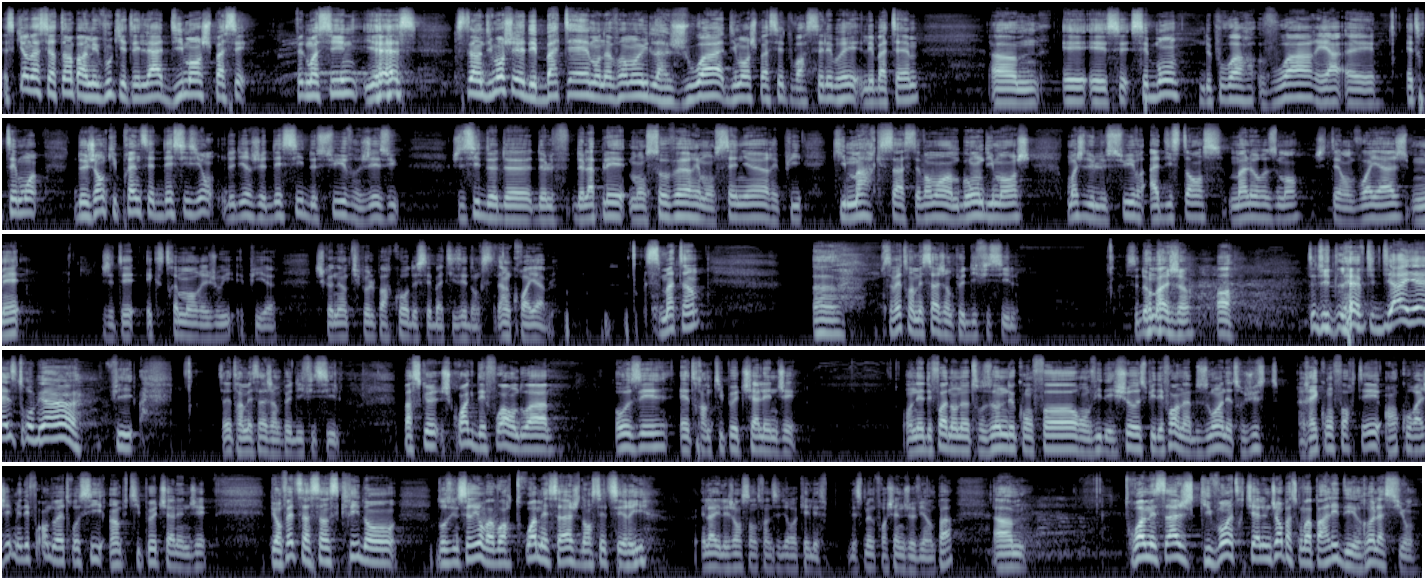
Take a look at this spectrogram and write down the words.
Est-ce qu'il y en a certains parmi vous qui étaient là dimanche passé? Faites-moi signe, yes. C'était un dimanche où il y avait des baptêmes, on a vraiment eu de la joie dimanche passé de pouvoir célébrer les baptêmes. Euh, et, c'est bon de pouvoir voir et, être témoin de gens qui prennent cette décision de dire je décide de suivre Jésus. Je décide de, de, de, de l'appeler mon sauveur et mon Seigneur et puis qui marque ça. C'était vraiment un bon dimanche. Moi j'ai dû le suivre à distance malheureusement. J'étais en voyage mais j'étais extrêmement réjoui. Et puis, euh, je connais un petit peu le parcours de ces baptisés, donc c'est incroyable. Ce matin, euh, ça va être un message un peu difficile. C'est dommage, hein oh. Tu te lèves, tu te dis, ah yes, trop bien. Puis, ça va être un message un peu difficile. Parce que je crois que des fois, on doit oser être un petit peu challengé. On est des fois dans notre zone de confort, on vit des choses, puis des fois on a besoin d'être juste réconforté, encouragé, mais des fois on doit être aussi un petit peu challengé. Puis en fait, ça s'inscrit dans, dans une série, on va voir trois messages dans cette série. Et là, les gens sont en train de se dire, OK, les, semaines prochaines, je ne viens pas. Euh, trois messages qui vont être challengeants parce qu'on va parler des relations.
